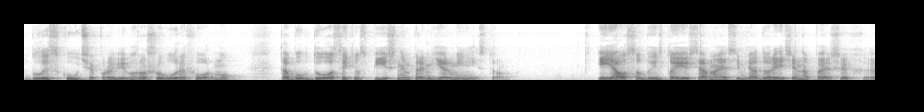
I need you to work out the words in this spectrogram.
блискуче провів грошову реформу та був досить успішним прем'єр-міністром. І я особисто, і вся моя сім'я, до речі, на перших е,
